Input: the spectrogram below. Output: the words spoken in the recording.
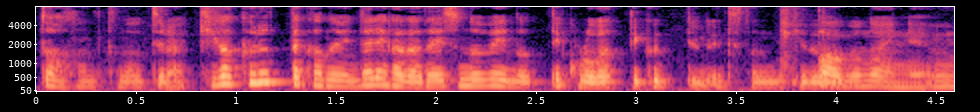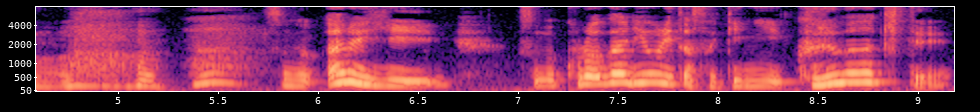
と遊んでたの。うちら気が狂ったかのように誰かが台車の上に乗って転がってくっていうのをやってたんだけちょっと危ど、ないね。うん。その、ある日、その転がり降りた先に車が来て、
